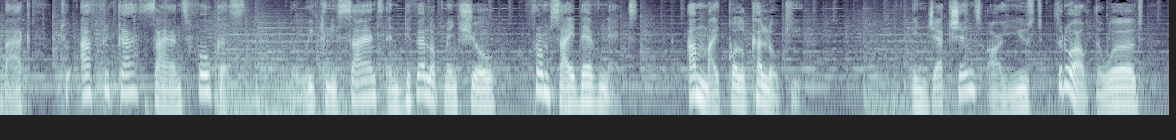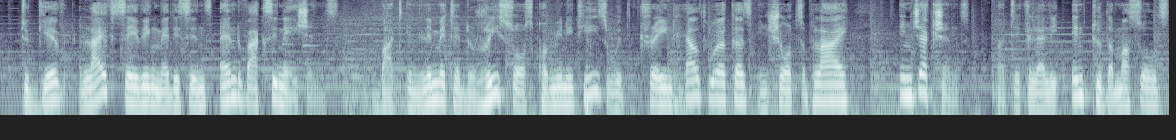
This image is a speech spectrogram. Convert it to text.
back to Africa Science Focus, the weekly science and development show from SciDevNet. I'm Michael Kaloki. Injections are used throughout the world to give life saving medicines and vaccinations. But in limited resource communities with trained health workers in short supply, injections, particularly into the muscles,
